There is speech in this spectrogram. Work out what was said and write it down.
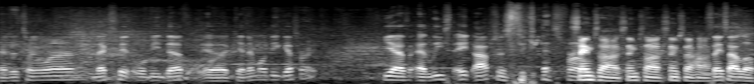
At the 21. Next hit will be death. Uh, can MOD guess right? He has at least eight options to guess from. Same side, same side, same side high. Same side low.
